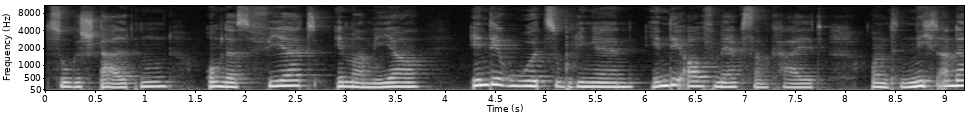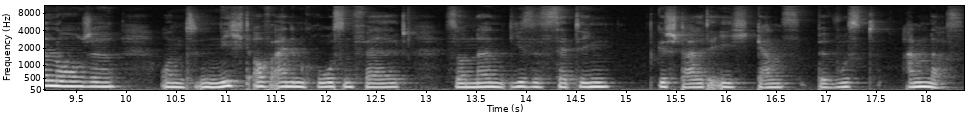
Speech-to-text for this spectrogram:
zu gestalten, um das Pferd immer mehr in die Ruhe zu bringen, in die Aufmerksamkeit und nicht an der Longe und nicht auf einem großen Feld, sondern dieses Setting gestalte ich ganz bewusst anders.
